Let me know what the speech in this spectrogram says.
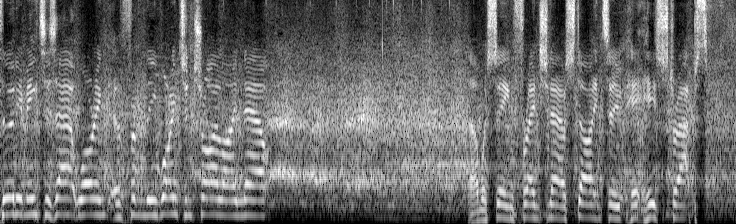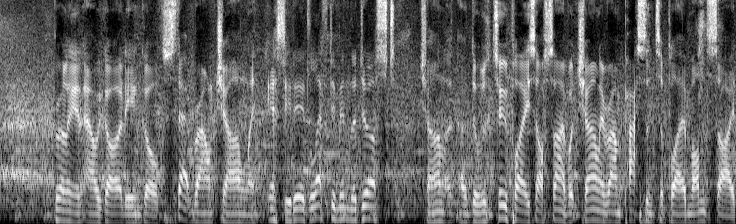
30 metres out Warring, uh, from the Warrington try line now. And we're seeing French now starting to hit his straps. Brilliant how he got it in goal. Step round Charlie. Yes, he did. Left him in the dust. Charnley, uh, there was two players offside, but Charlie ran past him to play him onside.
